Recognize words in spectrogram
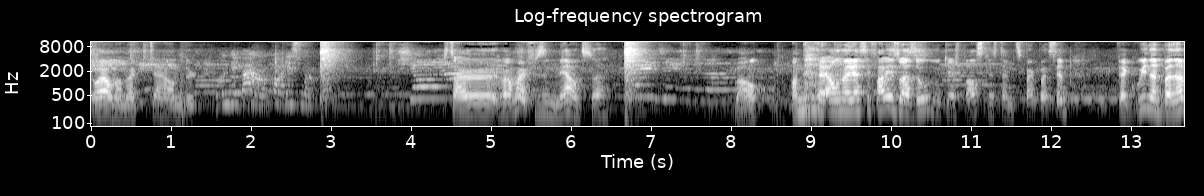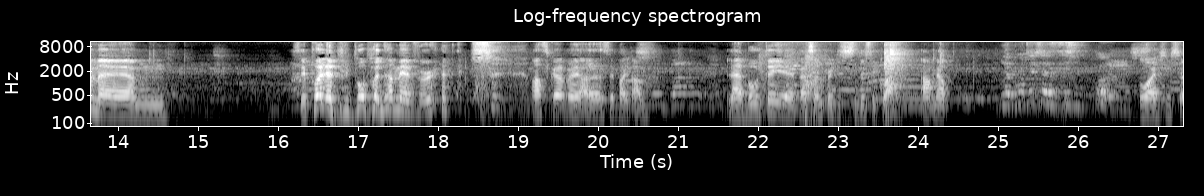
Ouais, on en a 42. On a des balles encore les semaines. C'est vraiment un fusil de merde, ça. Bon. On a, on a laissé faire les oiseaux vu que je pense que c'était un petit peu impossible. Fait que oui, notre bonhomme. euh, c'est pas le plus beau bonhomme ever. en tout cas, ben, euh, c'est pas grave. La beauté, euh, personne peut décider c'est quoi. Ah merde. La beauté, ça se décide pas. Ouais, c'est ça.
